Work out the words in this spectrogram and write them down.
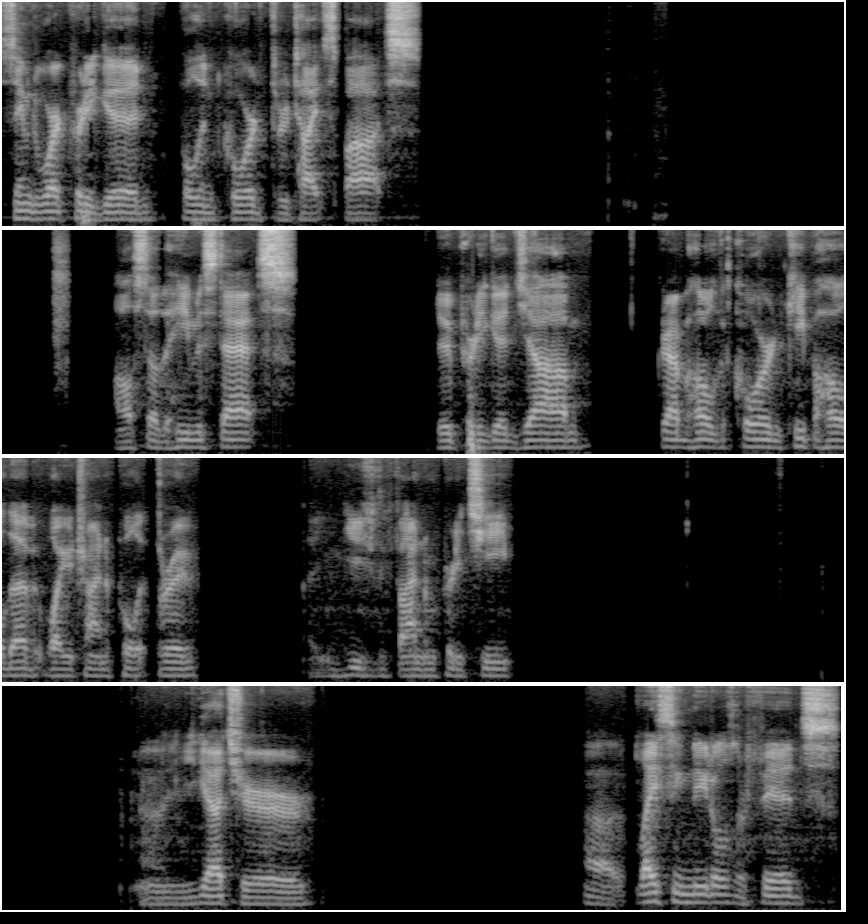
seemed to work pretty good, pulling cord through tight spots. Also the hemostats do a pretty good job. Grab a hold of the cord and keep a hold of it while you're trying to pull it through. Uh, you usually find them pretty cheap. Uh, you got your uh, lacing needles or fids.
